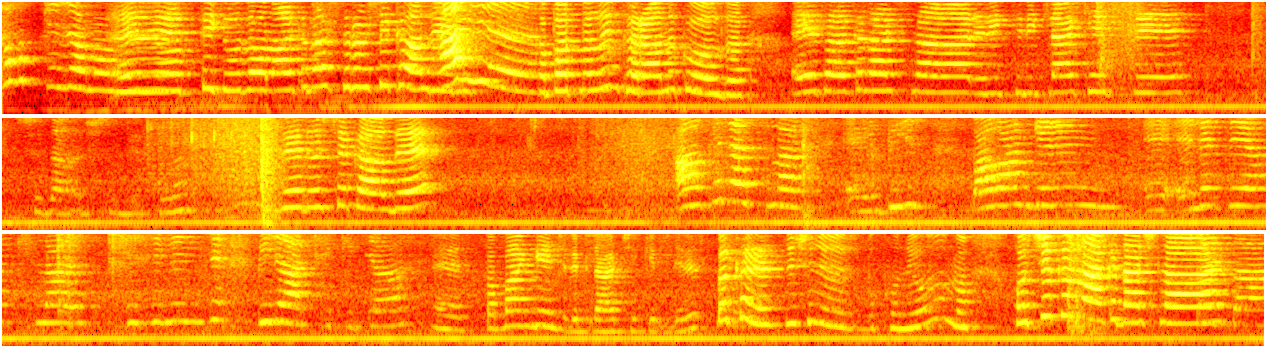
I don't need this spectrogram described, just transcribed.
çok güzel oluyor. Evet peki o zaman arkadaşlar hoşça kal diyelim. Hayır. Kapatmalıyım karanlık oldu. Evet arkadaşlar elektrikler kesti. Şuradan şunu yapalım. Size de hoşça kal de. Arkadaşlar e, biz babam gelin e, elektrikler kesilince bir daha çekeceğiz. Evet baban gelince de bir daha çekebiliriz. Bakarız düşünürüz bu konuyu olur mu? Hoşça kalın arkadaşlar. Bye bye.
